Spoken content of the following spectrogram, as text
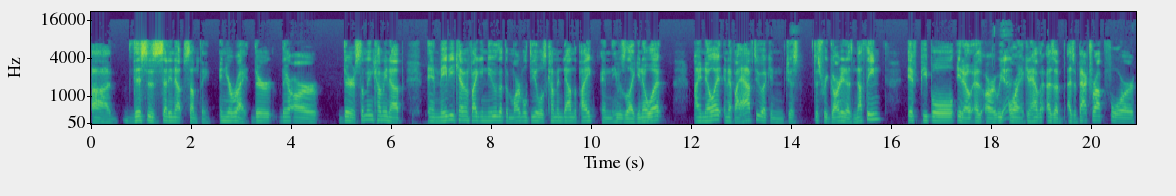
Uh, this is setting up something, and you're right. There there are there's something coming up, and maybe Kevin Feige knew that the Marvel deal was coming down the pike, and he was like, you know what, I know it, and if I have to, I can just disregard it as nothing if people, you know, as or we yeah. or I can have it as a as a backdrop for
